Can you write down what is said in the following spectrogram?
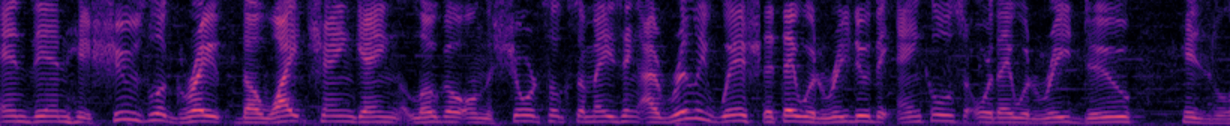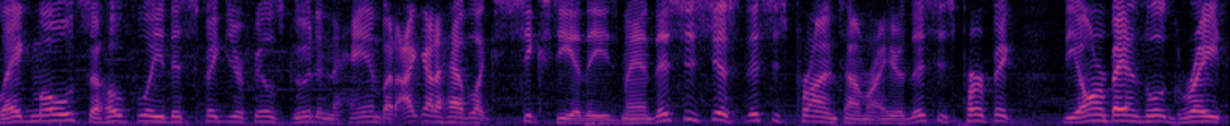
And then his shoes look great. The white Chain Gang logo on the shorts looks amazing. I really wish that they would redo the ankles or they would redo his leg mold, so hopefully this figure feels good in the hand, but I gotta have like 60 of these, man. This is just, this is prime time right here. This is perfect. The armbands look great.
